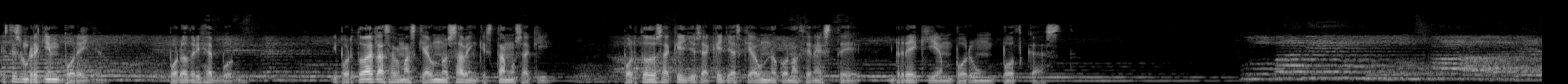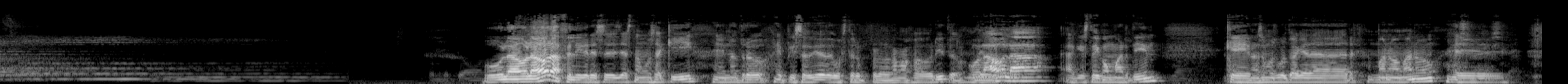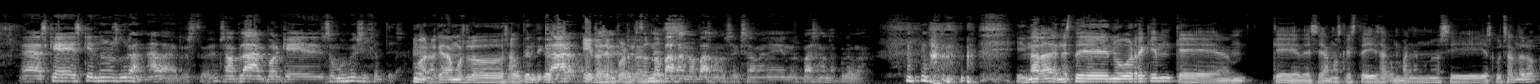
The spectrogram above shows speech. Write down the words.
Este es un Requiem por ella, por Audrey Hepburn, y por todas las almas que aún no saben que estamos aquí, por todos aquellos y aquellas que aún no conocen este Requiem por un podcast. Hola, hola, hola, feligreses, ya estamos aquí en otro episodio de vuestro programa favorito. Hola, hola. Aquí estoy con Martín, que nos hemos vuelto a quedar mano a mano. eh, Eh, Es que, es que no nos dura nada el resto, ¿eh? O sea, en plan, porque somos muy exigentes. Bueno, quedamos los auténticos Claro, y los que importantes. Estos no pasan, no pasan los exámenes, nos pasan la prueba. Y nada, en este nuevo Requiem que, que deseamos que estéis acompañándonos y escuchándolo,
